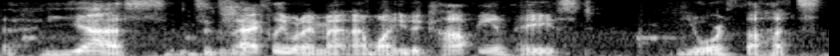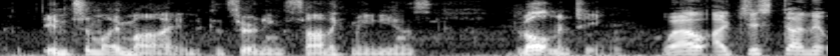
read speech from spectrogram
yes, it's exactly what I meant. I want you to copy and paste your thoughts into my mind concerning Sonic Mania's development team. Well, I've just done it,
